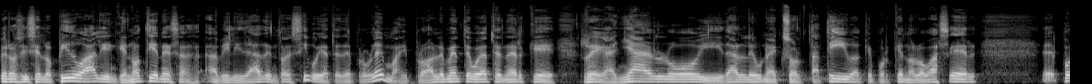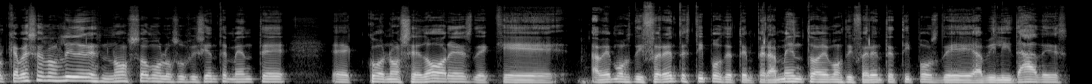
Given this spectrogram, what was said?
Pero si se lo pido a alguien que no tiene esa habilidad, entonces sí voy a tener problemas y probablemente voy a tener que regañarlo y darle una exhortativa que por qué no lo va a hacer. Eh, porque a veces los líderes no somos lo suficientemente eh, conocedores de que habemos diferentes tipos de temperamento, habemos diferentes tipos de habilidades,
